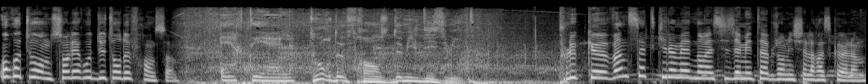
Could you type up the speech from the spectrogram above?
On retourne sur les routes du Tour de France. RTL. Tour de France 2018. Plus que 27 km dans la sixième étape, Jean-Michel Rascol.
